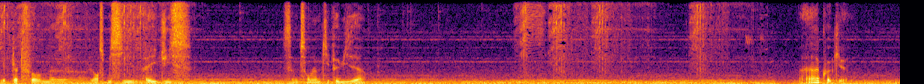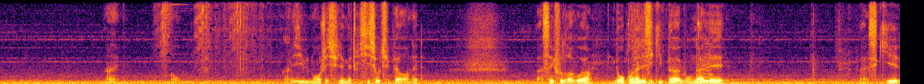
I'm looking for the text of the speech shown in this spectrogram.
Les plateformes euh, lance-missiles Aegis, ça me semble un petit peu bizarre. Ah, quoique. Ouais. Bon. Visiblement, j'ai su les mettre ici sur le Super Hornet. Ah, ça, il faudra voir. Donc, on a les équipables, on a les... ce qui est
